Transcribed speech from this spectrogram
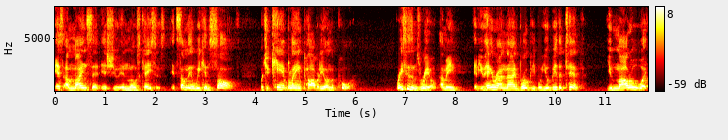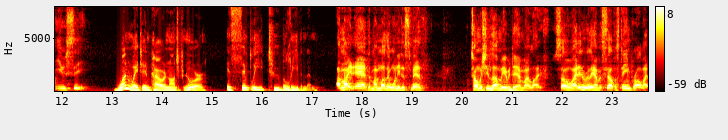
it's a mindset issue in most cases. It's something we can solve, but you can't blame poverty on the poor. Racism's real. I mean, if you hang around nine broke people, you'll be the tenth. You model what you see. One way to empower an entrepreneur is simply to believe in them. I might add that my mother, Juanita Smith, told me she loved me every day of my life. So I didn't really have a self-esteem problem.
